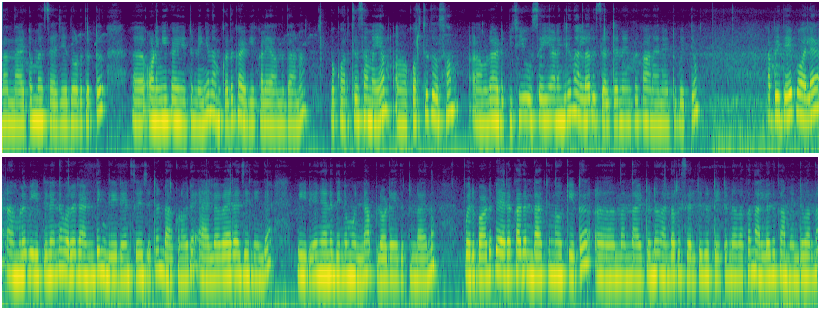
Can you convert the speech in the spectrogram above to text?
നന്നായിട്ട് മസാജ് ചെയ്ത് കൊടുത്തിട്ട് ഉണങ്ങി കഴിഞ്ഞിട്ടുണ്ടെങ്കിൽ നമുക്കത് കഴുകിക്കളയാവുന്നതാണ്. അപ്പോൾ കുറച്ച് സമയം കുറച്ച് ദിവസം നമ്മൾ അടുപ്പിച്ച് യൂസ് ചെയ്യുകയാണെങ്കിൽ നല്ല റിസൾട്ട് തന്നെ നിങ്ങൾക്ക് കാണാനായിട്ട് പറ്റും. അപ്പോൾ ഇതേപോലെ നമ്മൾ വീട്ടിൽ തന്നെ വെറും രണ്ട് ഇൻഗ്രീഡിയൻസ് വെച്ചിട്ട് ഉണ്ടാക്കണം ഒരു ആലോവേര ജെല്ലിന്റെ വീഡിയോ ഞാൻ ഇതിന്റെ മുന്നേ അപ്ലോഡ് ചെയ്തിട്ടുണ്ടായിരുന്നു. അപ്പോൾ ഒരുപാട് പേരൊക്കെ അത് ഉണ്ടാക്കി നോക്കിയിട്ട് നന്നായിട്ടുണ്ട് നല്ല റിസൾട്ട് കിട്ടിയിട്ടുണ്ട് എന്നൊക്കെ നല്ലൊരു കമന്റ് വന്ന്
